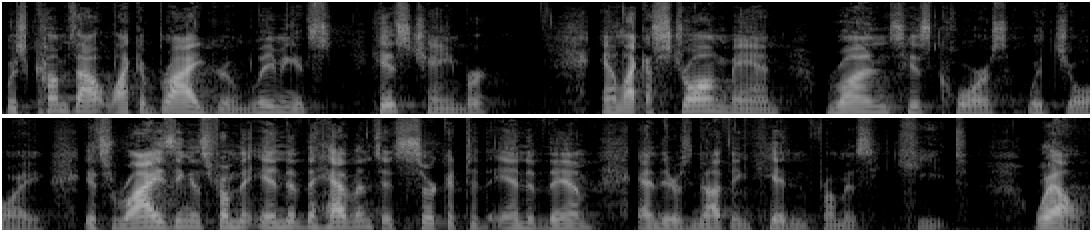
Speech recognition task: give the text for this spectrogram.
which comes out like a bridegroom leaving its, his chamber, and like a strong man runs his course with joy. Its rising is from the end of the heavens, its circuit to the end of them, and there's nothing hidden from his heat. Well,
